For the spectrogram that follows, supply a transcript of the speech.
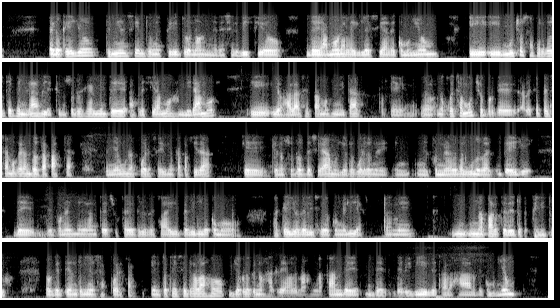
pero que ellos tenían siempre un espíritu enorme de servicio, de amor a la iglesia, de comunión y, muchos sacerdotes venerables que nosotros realmente apreciamos, admiramos y, ojalá sepamos imitar, porque nos cuesta mucho, porque a veces pensamos que eran de otra pasta, tenían una fuerza y una capacidad que, nosotros deseamos. Yo recuerdo en, el funeral de algunos de, ellos de, ponerme delante de su féretro y rezar y pedirle como aquello de Eliseo con Elías, dame una parte de tu espíritu, porque te han tenido esa fuerza. Entonces ese trabajo yo creo que nos ha creado además un afán de, vivir, de trabajar, de comunión,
